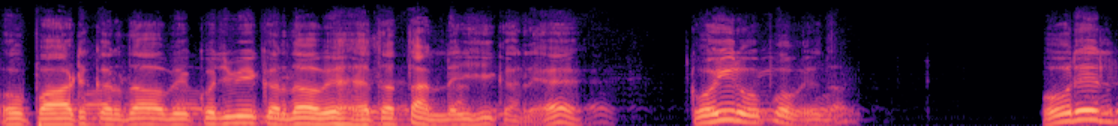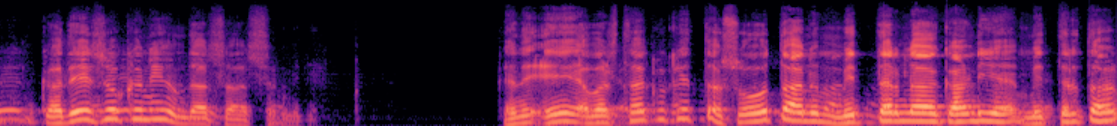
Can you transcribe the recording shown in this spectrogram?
ਉਹ ਪਾਠ ਕਰਦਾ ਹੋਵੇ, ਕੁਝ ਵੀ ਕਰਦਾ ਹੋਵੇ, ਹੈ ਤਾਂ ਧਨ ਲਈ ਹੀ ਕਰ ਰਿਹਾ ਹੈ। ਕੋਈ ਰੂਪ ਹੋਵੇ ਉਹਦਾ। ਹੋਰ ਕਦੇ ਸੁੱਖ ਨਹੀਂ ਹੁੰਦਾ ਸਤਸੰਗ ਕਹਿੰਦੇ, ਇਹ ਅਵਸਥਾ ਕਿਉਂਕਿ ਤਸੋ ਧਨ ਮਿੱਤਰ ਨਾ ਕਾਂਢੀਐ। ਮਿੱਤਰ ਤਾਂ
